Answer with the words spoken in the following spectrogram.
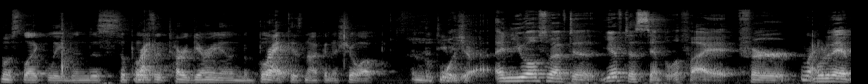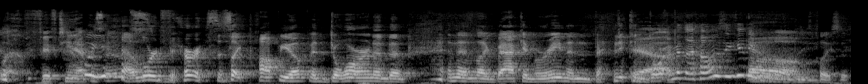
most likely, then this supposed Right. Targaryen in the book Right. is not going to show up in the TV Well, show. And you also have to you have to simplify it for Right. what do they have? Like Fifteen Well, episodes. yeah, Lord Varys is like popping up in Dorne, and then and then like back in Meereen and back in Yeah. Dorne. I mean, the, how is he getting to all Um, these places?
